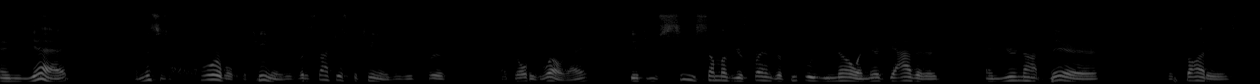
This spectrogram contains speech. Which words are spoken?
And yet, and this is horrible for teenagers, but it's not just for teenagers, it's for adults as well, right? If you see some of your friends or people you know and they're gathered and you're not there, the thought is,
